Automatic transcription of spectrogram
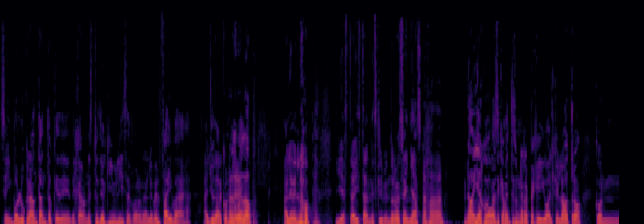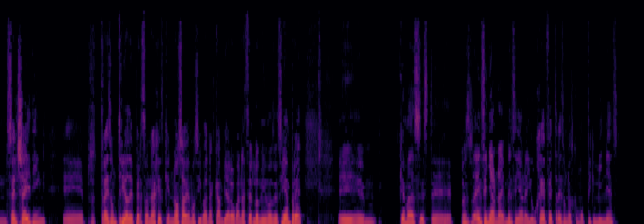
se involucraron tanto que de- dejaron Studio Ghibli, se fueron a Level 5 a, a ayudar con A el Level juego. Up. A Level Up. Y ahí están escribiendo reseñas. Ajá. No, y el juego básicamente es un RPG igual que el otro, con cel shading. Eh, pues, traes un trío de personajes que no sabemos si van a cambiar o van a ser los mismos de siempre. Eh, ¿Qué más? Este, pues enseñaron ahí- me enseñaron ahí un jefe, traes unos como Pikmines,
